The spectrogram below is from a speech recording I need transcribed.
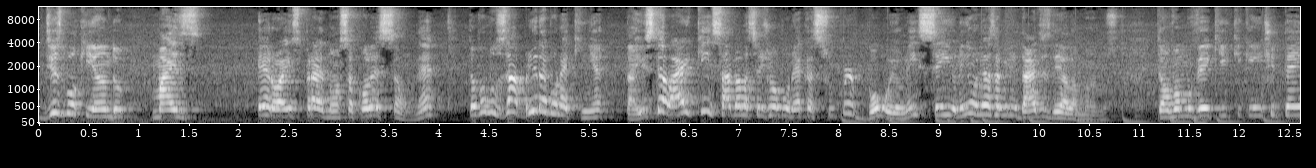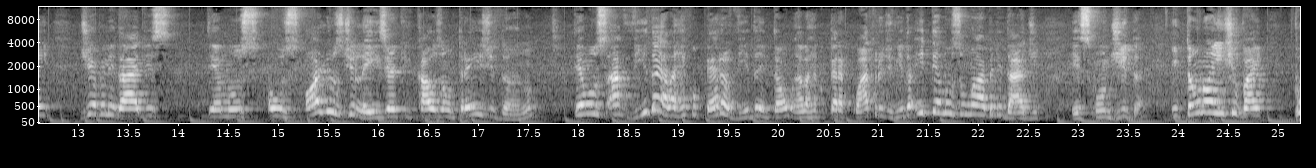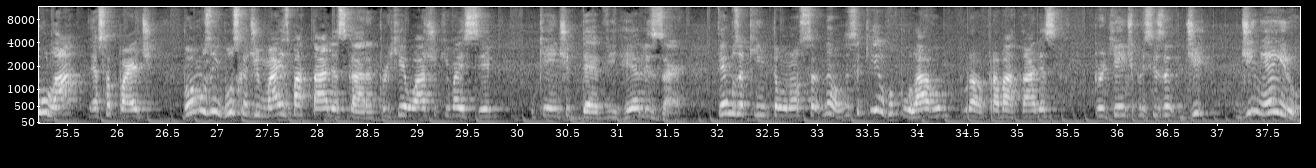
desbloqueando mais heróis para nossa coleção, né? Então vamos abrir a bonequinha da Estelar quem sabe ela seja uma boneca super boa. Eu nem sei, eu nem olhei as habilidades dela, manos. Então vamos ver aqui o que, que a gente tem de habilidades. Temos os olhos de laser que causam 3 de dano. Temos a vida, ela recupera a vida, então ela recupera 4 de vida. E temos uma habilidade escondida. Então a gente vai pular essa parte. Vamos em busca de mais batalhas, cara, porque eu acho que vai ser o que a gente deve realizar. Temos aqui então nossa... Não, esse aqui eu vou pular, vamos para batalhas, porque a gente precisa de dinheiro.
